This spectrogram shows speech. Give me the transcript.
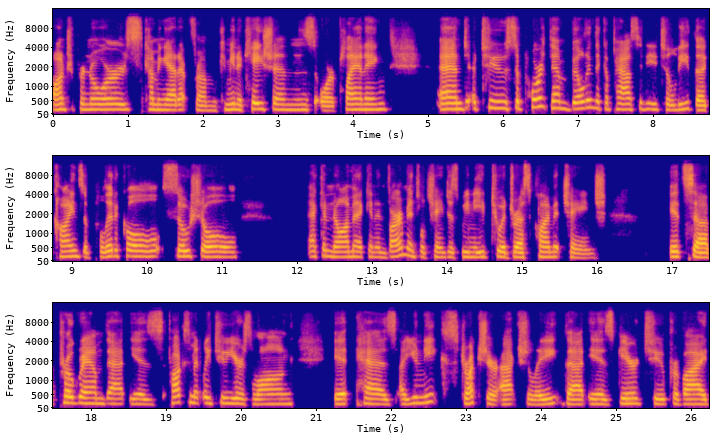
entrepreneurs coming at it from communications or planning. And to support them building the capacity to lead the kinds of political social economic and environmental changes we need to address climate change. It's a program that is approximately two years long it has a unique structure, actually, that is geared to provide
